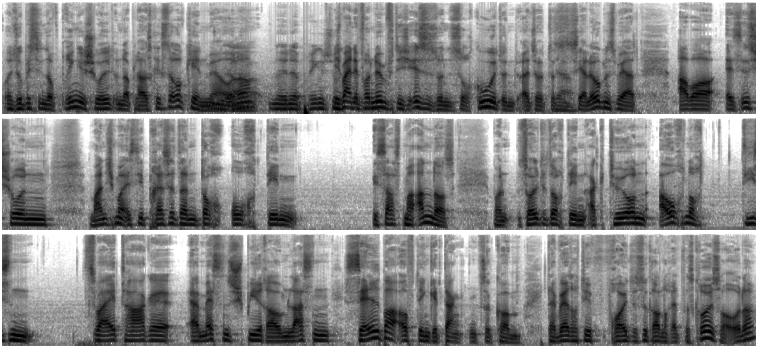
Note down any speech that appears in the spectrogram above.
und so ein bisschen auf Bringeschuld und Applaus kriegst du auch keinen mehr, oder? Nee, der Bringeschutz- Ich meine, vernünftig ist es und ist auch gut und also das Ja. ist sehr lobenswert. Aber es ist schon, manchmal ist die Presse dann doch auch den, ich sag's mal anders, man sollte doch den Akteuren auch noch diesen zwei Tage Ermessensspielraum lassen, selber auf den Gedanken zu kommen. Da wäre doch die Freude sogar noch etwas größer, oder?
